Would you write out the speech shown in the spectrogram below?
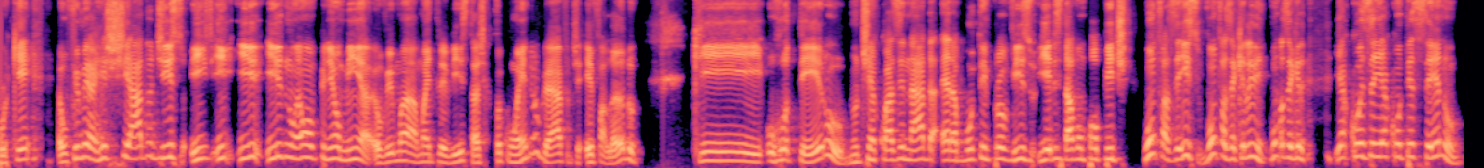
Porque o filme é recheado disso. E, e, e, não é uma opinião minha. Eu vi uma, uma entrevista, acho que foi com o Andrew Graft, ele falando que o roteiro não tinha quase nada, era muito improviso. E eles davam um palpite: vamos fazer isso, vamos fazer aquilo ali, vamos fazer aquilo. E a coisa ia acontecendo.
